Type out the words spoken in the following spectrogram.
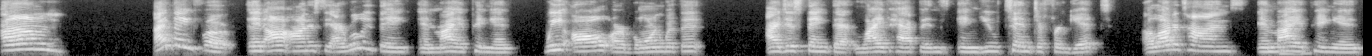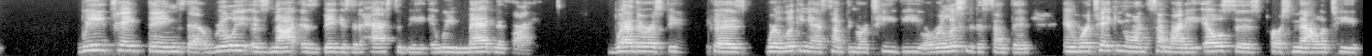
Um I think for in all honesty, I really think in my opinion, we all are born with it. I just think that life happens and you tend to forget. A lot of times, in my mm-hmm. opinion, we take things that really is not as big as it has to be and we magnify it, whether it's because we're looking at something on TV or we're listening to something and we're taking on somebody else's personality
